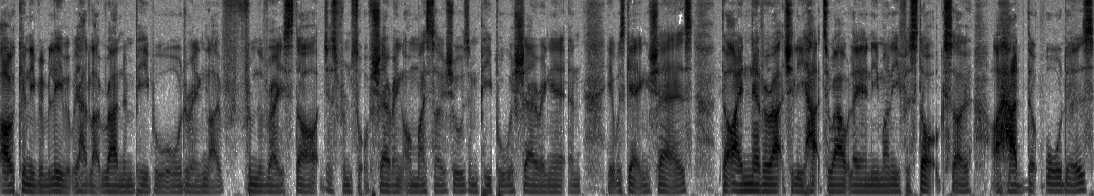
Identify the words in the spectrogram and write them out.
I couldn't even believe it. We had like random people ordering like from the very start, just from sort of sharing on my socials, and people were sharing it, and it was getting shares that I never actually had to outlay any money for stock. So I had the orders,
